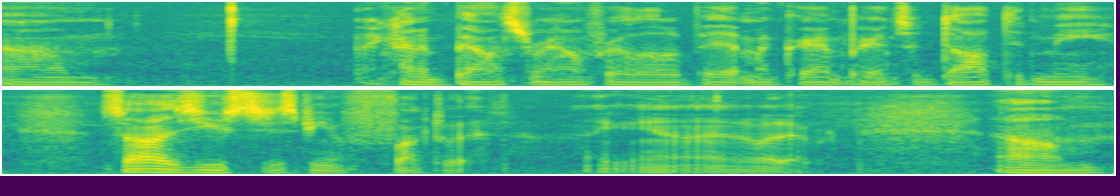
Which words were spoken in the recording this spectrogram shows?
um, I kind of bounced around for a little bit. My grandparents adopted me, so I was used to just being fucked with, like, you know, whatever. Um,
